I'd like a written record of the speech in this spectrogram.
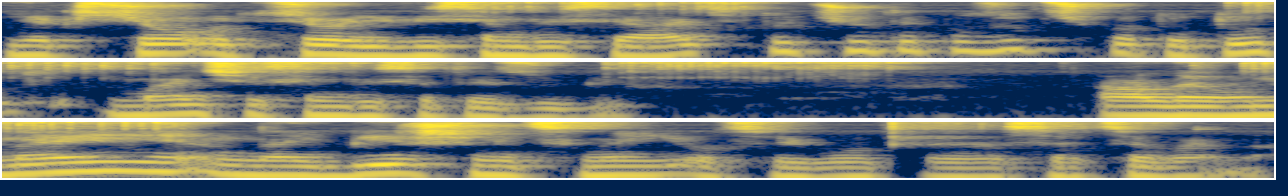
Якщо цієї 80 тут чути по зубчику, то тут менше 70 зубів. Але у неї найбільш міцний оцей от е, серцевина.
